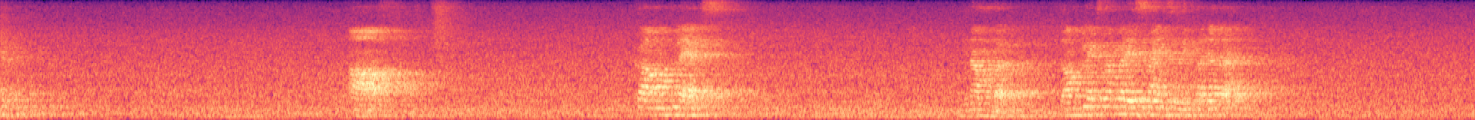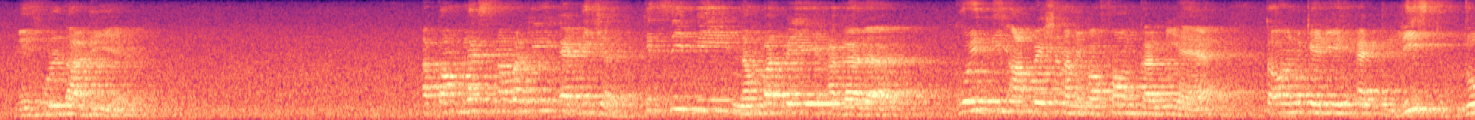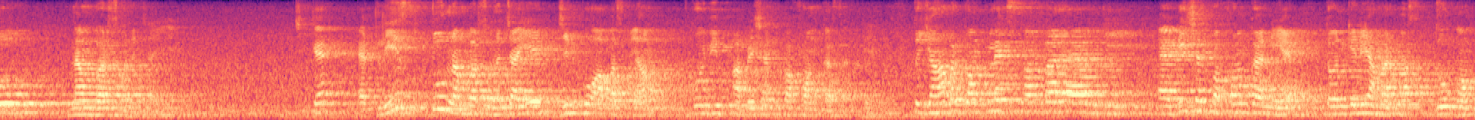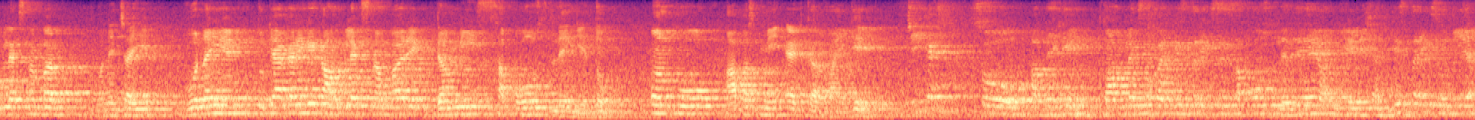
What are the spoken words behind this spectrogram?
of complex number complex number इस साइन से लिखा जाता है मींस उल्टा दिए कॉम्प्लेक्स नंबर की एडिशन किसी भी नंबर पे अगर कोई भी ऑपरेशन हमें परफॉर्म करनी है तो उनके लिए एटलीस्ट दो नंबर्स होने चाहिए। ठीक है? एटलीस्ट टू नंबर्स होने चाहिए, जिनको आपस में हम कोई भी ऑपरेशन परफॉर्म कर सकते हैं। तो यहाँ पर कॉम्प्लेक्स नंबर है, उनकी एडिशन परफॉर्म करनी है तो उनके लिए हमारे पास दो कॉम्प्लेक्स नंबर होने चाहिए। वो नहीं है तो क्या करेंगे? कॉम्प्लेक्स नंबर एक डमी सपोज़ लेंगे तो उनको आपस में ऐड करवाएँगे। ठीक है? सो अब देखें कॉम्प्लेक्स नंबर किस तरीके से सपोज़ लेते हैं उनकी एडिशन किस तरीके से होती है?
